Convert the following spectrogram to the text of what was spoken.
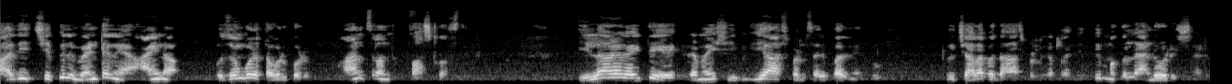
అది చెప్పిన వెంటనే ఆయన భుజం కూడా తవడుకోడు ఆన్సర్ అంత ఫాస్ట్గా వస్తాయి. ఇలాగైతే రమేష్ ఈ- హాస్పిటల్ సరిపోదు నీకు. నువ్వు చాలా పెద్ద హాస్పిటల్ కట్టాలని అని చెప్పి మాకు ల్యాండ్ కూడా ఇచ్చినాడు.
